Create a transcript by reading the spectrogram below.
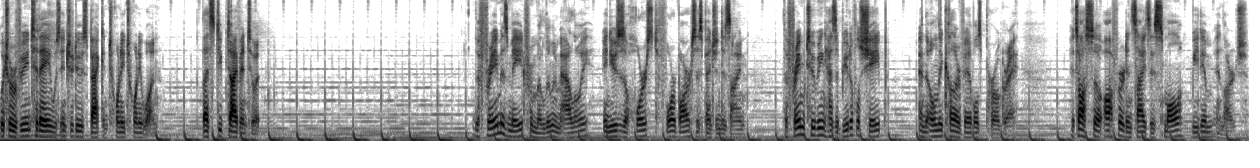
which we're reviewing today was introduced back in 2021. Let's deep dive into it. The frame is made from aluminum alloy and uses a Horst 4-bar suspension design. The frame tubing has a beautiful shape and the only color available is pearl gray. It's also offered in sizes small, medium, and large.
